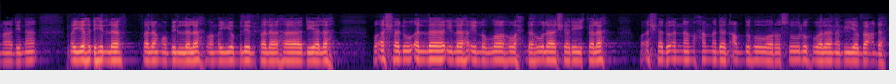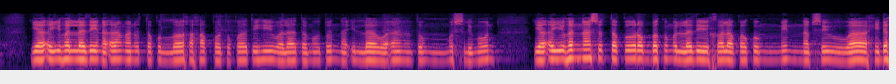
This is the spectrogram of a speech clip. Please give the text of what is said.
أعمالنا من يهده الله فلا مضل له ومن يضلل فلا هادي له وأشهد أن لا إله إلا الله وحده لا شريك له وأشهد أن محمدا عبده ورسوله ولا نبي بعده يا أيها الذين آمنوا اتقوا الله حق تقاته ولا تموتن إلا وأنتم مسلمون يا أيها الناس اتقوا ربكم الذي خلقكم من نفس واحدة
